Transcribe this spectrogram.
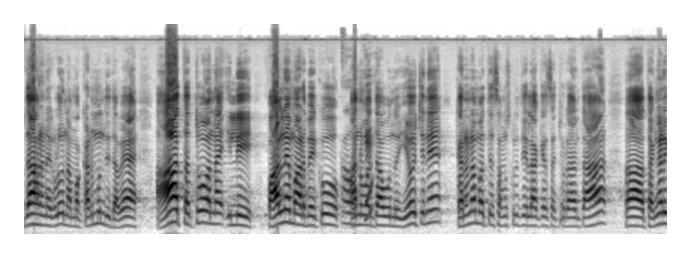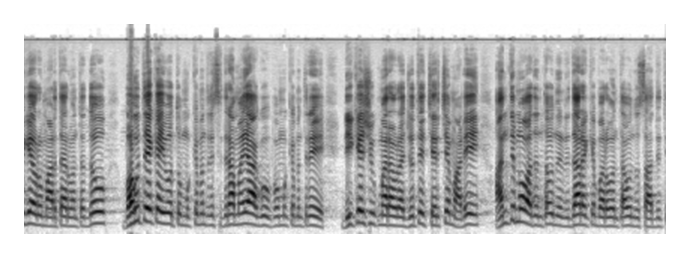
ಉದಾಹರಣೆಗಳು ನಮ್ಮ ಕಣ್ಮುಂದಿದ್ದಾವೆ. ಆ ತತ್ವವನ್ನು ಇಲ್ಲಿ ಪಾಲನೆ ಮಾಡಬೇಕು ಅನ್ನುವಂಥ ಒಂದು ಯೋಚನೆ ಕನ್ನಡ ಮತ್ತು ಸಂಸ್ಕೃತಿ ಇಲಾಖೆ ಸಚಿವರಾದಂತಹ ತಂಗಡಿಗೆ ಅವರು ಮಾಡ್ತಾ ಇರುವಂಥದ್ದು ಬಹುತೇಕ ಇವತ್ತು ಮುಖ್ಯಮಂತ್ರಿ ಸಿದ್ದರಾಮಯ್ಯ ಹಾಗೂ ಉಪಮುಖ್ಯಮಂತ್ರಿ ಡಿ ಕೆ ಶಿವಕುಮಾರ್ ಅವರ ಜೊತೆ ಚರ್ಚೆ ಮಾಡಿ ಅಂತಿಮವಾದಂಥ ಒಂದು ನಿರ್ಧಾರಕ್ಕೆ ಬರುವಂಥ ಒಂದು ಸಾಧ್ಯತೆ ಇದೆ.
